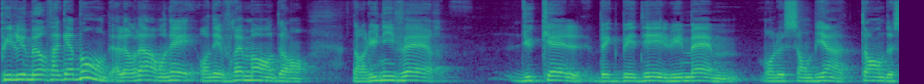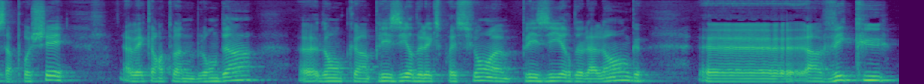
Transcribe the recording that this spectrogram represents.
Puis l'humeur vagabonde. Alors là, on est, on est vraiment dans, dans l'univers duquel Becbédé lui-même, on le sent bien, tente de s'approcher avec Antoine Blondin. donc un plaisir de l'expression, un plaisir de la langue, un vécu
